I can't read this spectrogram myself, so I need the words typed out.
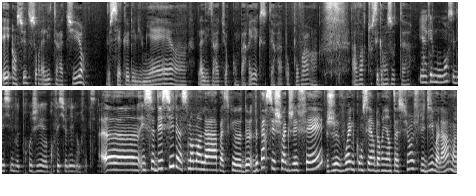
Et ensuite sur la littérature, le siècle des Lumières, euh, la littérature comparée, etc., pour pouvoir euh, avoir tous ces grands auteurs. Et à quel moment se dessine votre projet euh, professionnel en fait? Il se décide à ce moment-là, parce que de, par ces choix que j'ai faits, je vois une conseillère d'orientation, je lui dis, voilà, moi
